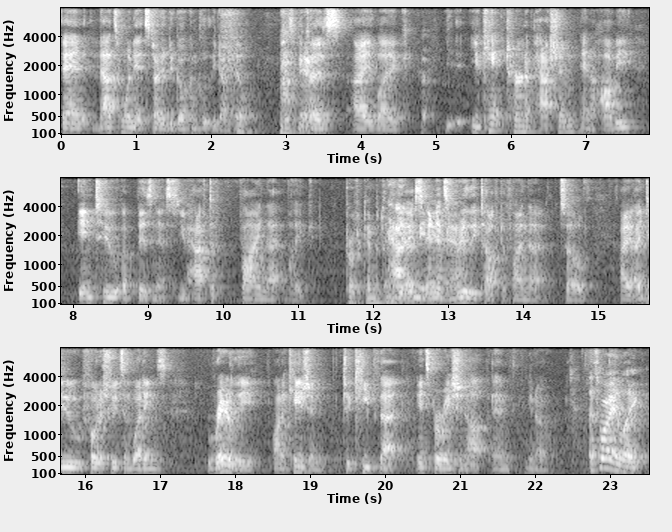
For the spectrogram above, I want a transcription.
and that's when it started to go completely downhill. Is because I like y- you can't turn a passion and a hobby into a business. You have to find that like Perfect in between. Yes, medium, and it's yeah. really tough to find that. So I, I do photo shoots and weddings rarely on occasion to keep that inspiration up and you know That's why like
